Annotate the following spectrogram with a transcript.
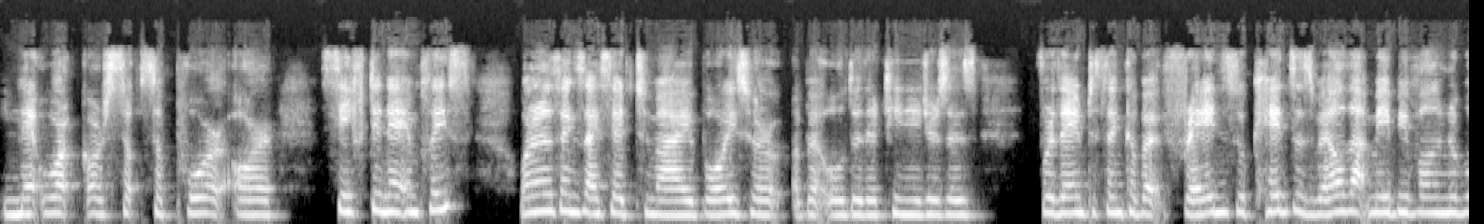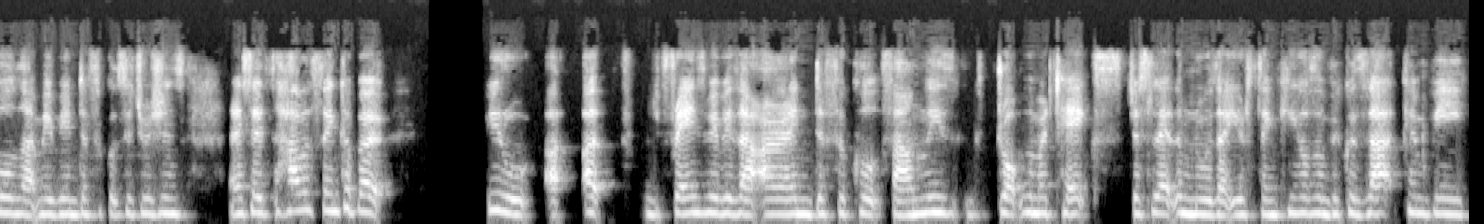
network or su- support or safety net in place. One of the things I said to my boys who are a bit older, they're teenagers, is for them to think about friends, so kids as well that may be vulnerable, that may be in difficult situations. And I said, have a think about, you know, uh, uh, friends maybe that are in difficult families. Drop them a text, just let them know that you're thinking of them because that can be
